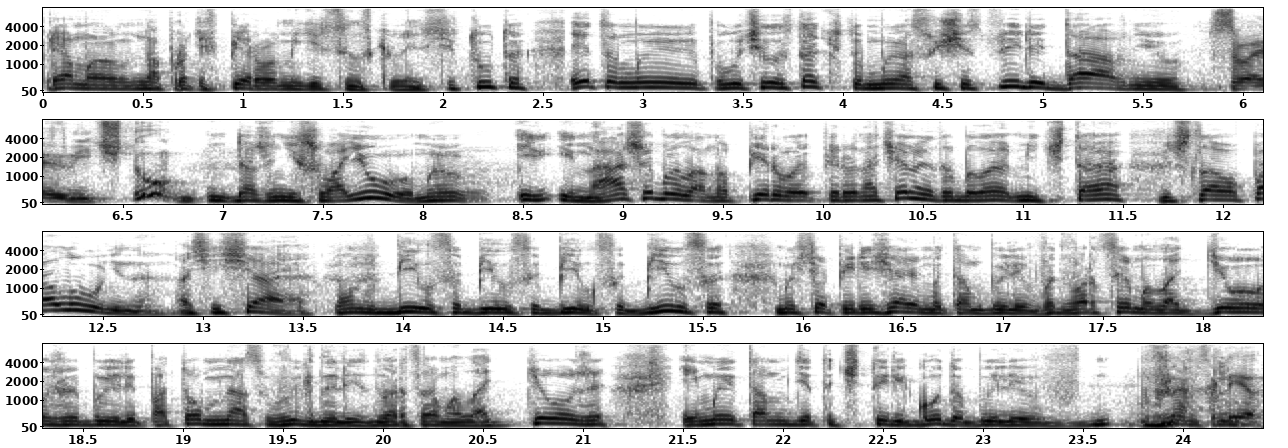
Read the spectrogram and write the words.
прямо напротив Первого медицинского института. Это мы получилось так, что мы осуществили давнюю Свою мечту? даже не свою, мы, и, и наша была, но перво- первоначально это была мечта Вячеслава Полунина, Осисяя. Он бился, бился, бился, бился. Мы все переезжали, мы там были во дворце молодежи были, потом нас выгнали дворца молодежи, и мы там где-то 4 года были в, в женском, хлеб-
